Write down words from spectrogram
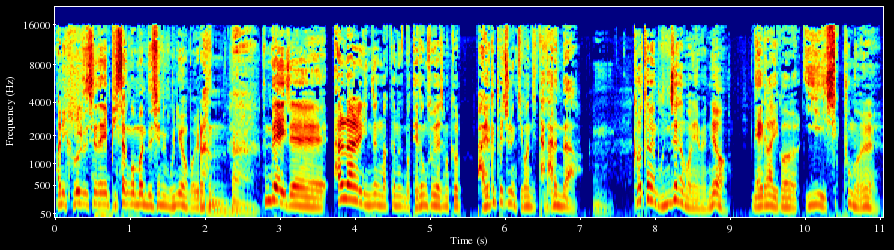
아니 그걸 드시다니 비싼 것만 드시는군요. 뭐 이런. 음. 네. 근데 이제 할랄 인증 마크는 뭐 대동소이하지만 그걸 발급해 주는 기관들이 다 다른다. 음. 그렇다면 문제가 뭐냐면요. 내가 이걸 이 식품을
